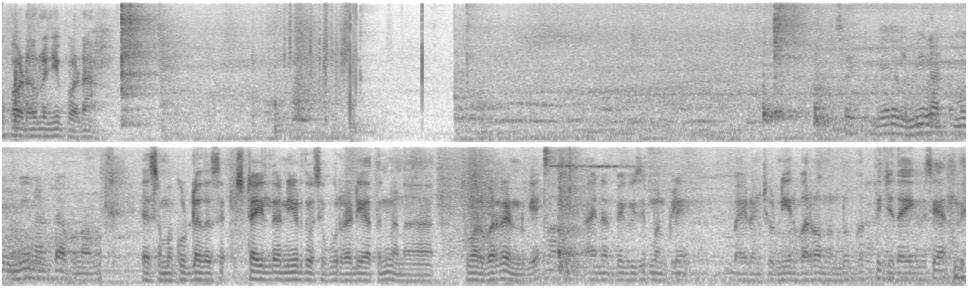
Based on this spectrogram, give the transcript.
ಉಪ್ಪಾಡ ಅವಲಂಜಿ ಉಪ್ಪಾಡ. ಎಸ್ ನಮ್ಮ ಕುಡ್ಲದ ಸ್ಟೈಲ್ದ ನೀರು ದೋಸೆ ಪೂರ ರೆಡಿ ಆತನ ನಾನು ಸುಮಾರು ಬರ್ರೆ ನನಗೆ ಆಯ್ನದು ಬೇಗ ವಿಸಿಟ್ ಮಾಡ್ಕ್ಲಿ ಬೈಡ್ ಒಂಚೂರು ನೀರು ಬರೋದುಂಡು ಗೊತ್ತಿಜ್ಜಿದ ಈಗ ವಿಷಯ ಅಂದು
